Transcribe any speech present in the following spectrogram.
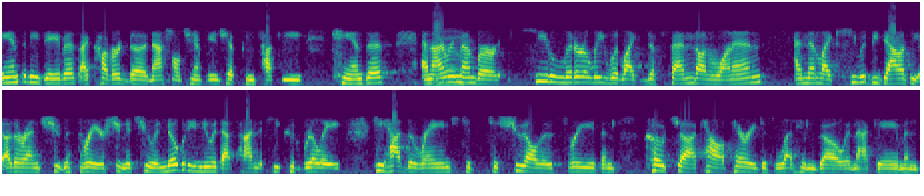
Anthony Davis, I covered the national championship, Kentucky, Kansas, and yeah. I remember he literally would like defend on one end and then like he would be down at the other end shooting a three or shooting a two and nobody knew at that time that he could really he had the range to to shoot all those threes and coach uh, Calipari just let him go in that game. And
